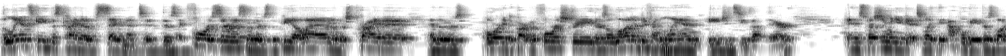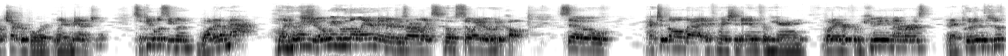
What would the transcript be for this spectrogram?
the landscape is kind of segmented. There's like Forest Service and there's the BLM and there's private and then there's Oregon Department of Forestry. There's a lot of different land agencies out there. And especially when you get to like the Applegate, there's a lot of checkerboard land management. So people just even wanted a map. Like, Right. show me who the land managers are, like, so, so I know who to call. So I took all that information in from hearing what I heard from community members, and I put it into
